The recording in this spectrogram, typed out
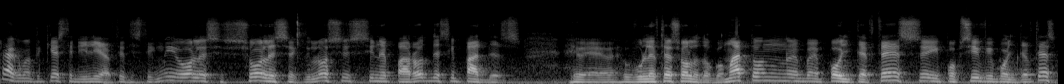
Πράγματι και στην Ηλία αυτή τη στιγμή όλες, σε όλες τις εκδηλώσεις είναι παρόντες οι πάντες. Ε, βουλευτές όλων των κομμάτων, ε, πολιτευτές, υποψήφιοι πολιτευτές,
